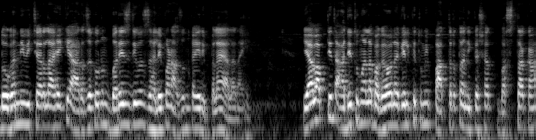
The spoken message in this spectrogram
दोघांनी विचारलं आहे की अर्ज करून बरेच दिवस झाले पण अजून काही रिप्लाय आला नाही. या बाबतीत आधी तुम्हाला बघावं लागेल की तुम्ही पात्रता निकषात बसता का?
